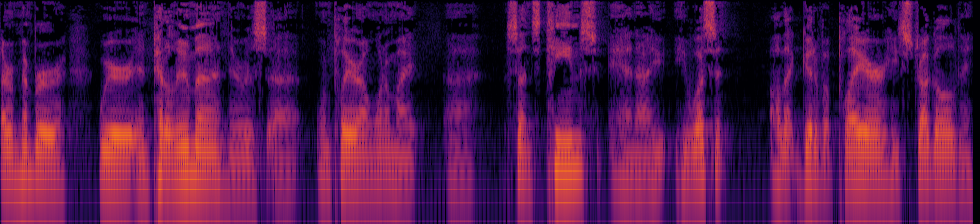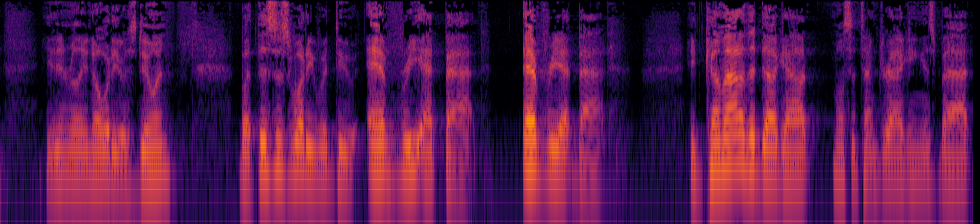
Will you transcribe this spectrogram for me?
I remember we were in Petaluma, and there was uh, one player on one of my uh, son's teams, and uh, he, he wasn't all that good of a player. He struggled, and he didn't really know what he was doing. But this is what he would do every at bat. Every at bat. He'd come out of the dugout, most of the time dragging his bat,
